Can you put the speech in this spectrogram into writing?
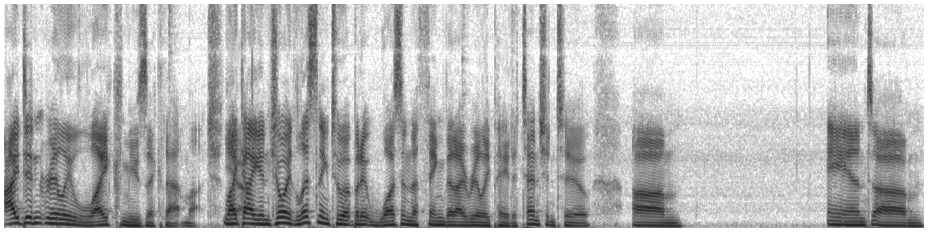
I didn't really like music that much. Like Yeah. I enjoyed listening to it, but it wasn't a thing that I really paid attention to. Um, and, um,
